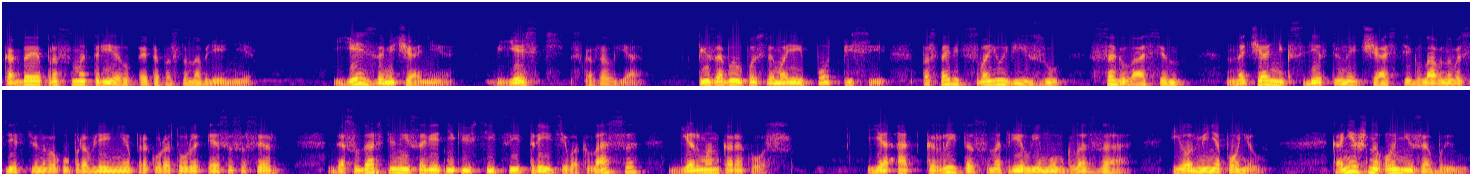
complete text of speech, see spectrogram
когда я просмотрел это постановление. «Есть замечания?» «Есть», — сказал я. «Ты забыл после моей подписи поставить свою визу. Согласен. Начальник следственной части Главного следственного управления прокуратуры СССР, государственный советник юстиции третьего класса Герман Каракос». Я открыто смотрел ему в глаза, и он меня понял. Конечно, он не забыл,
